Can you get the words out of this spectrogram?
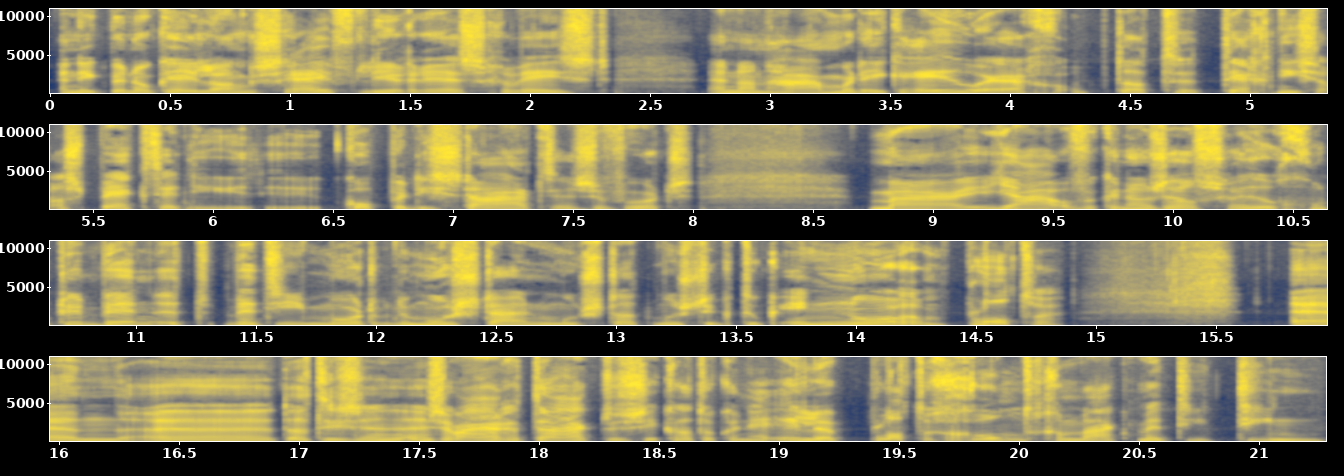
En ik ben ook heel lang schrijflerares geweest. En dan hamerde ik heel erg op dat technische aspect... en die, die koppen, die staart enzovoort. Maar ja, of ik er nou zelf zo heel goed in ben... Het, met die moord op de moestuin moest, dat moest ik natuurlijk enorm plotten. En uh, dat is een, een, zware taak. Dus ik had ook een hele platte grond gemaakt... met die tien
